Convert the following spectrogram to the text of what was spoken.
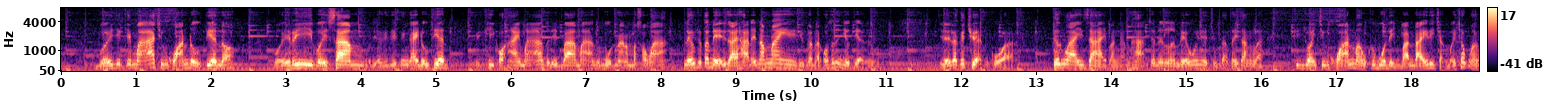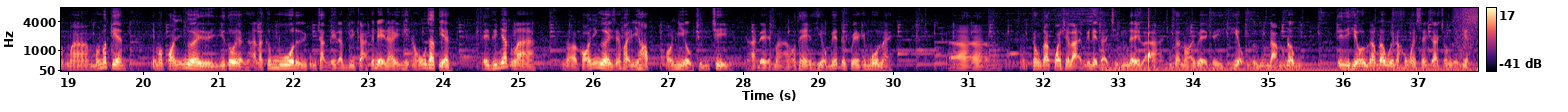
với những cái mã chứng khoán đầu tiên đó với ri với sam những cái ngày đầu tiên vì khi có hai mã rồi đến ba mã rồi bốn năm sáu mã. Nếu chúng ta để dài hạn đến năm nay thì chúng ta đã có rất là nhiều tiền thì đấy là cái chuyện của tương lai dài và ngắn hạn. Cho nên là nếu như chúng ta thấy rằng là kinh doanh chứng khoán mà cứ mua đỉnh bán đáy thì chẳng mấy chốc mà mà mất mất tiền. Nhưng mà có những người như tôi chẳng hạn là cứ mua thì cũng chẳng để làm gì cả cứ để đấy thì nó cũng ra tiền. Thế thứ nhất là có những người sẽ phải đi học có nhiều chứng chỉ à, để mà có thể hiểu biết được về cái môn này. À, chúng ta quay trở lại với cái đề tài chính đây là chúng ta nói về cái hiệu ứng đám đông. Thế thì hiệu ứng đám đông thì nó không phải xảy ra cho người việt,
